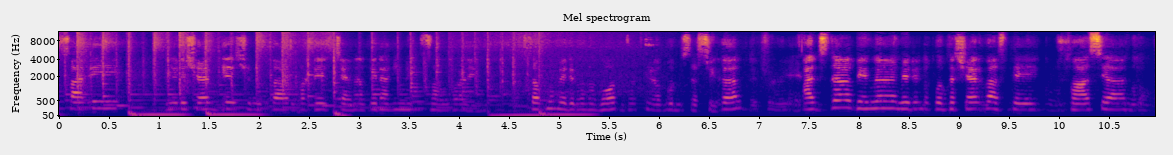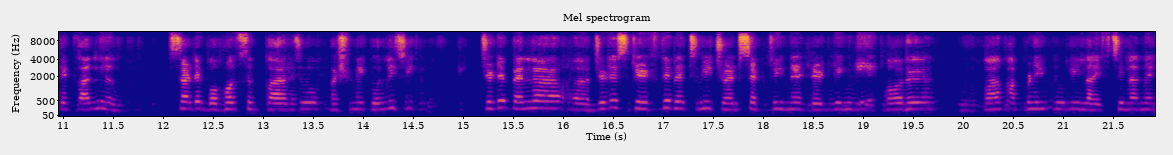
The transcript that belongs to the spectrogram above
ਸਾਰੇ ਮੇਰੇ ਸ਼ਹਿਰ ਦੇ ਸ਼ਰੋਤਾ ਵੱਡੇ ਚੈਨਲ ਦੇ ਰਾਹੀਂ ਮੈਨੂੰ ਸੁਣਨ ਵਾਲੇ ਸਭ ਨੂੰ ਮੇਰੇ ਵੱਲੋਂ ਬਹੁਤ ਬਹੁਤ ਪਿਆਰ ਸਤਿ ਸ਼੍ਰੀ ਅਕਾਲ ਅੱਜ ਦਾ ਦਿਨ ਮੇਰੇ ਨਕੋਦਰ ਸ਼ਹਿਰ ਵਾਸਤੇ ਖਾਸ ਆ ਤੇ ਕੱਲ ਸਾਡੇ ਬਹੁਤ ਸਤਿਕਾਰਯੋਗ ਅਸ਼ਮੀ ਗੋਲੀ ਜੀ ਜਿਹੜੇ ਪਹਿਲਾਂ ਜਿਹੜੇ ਸਟੇਟ ਦੇ ਵਿੱਚ ਵੀ ਜੁਆਇੰਟ ਸੈਕਟਰੀ ਨੇ ਟ੍ਰੇਡਿੰਗ ਔਰ ਆਪਣੀ ਪੂਰੀ ਲਾਈਫ ਜਿਨ੍ਹਾਂ ਨੇ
